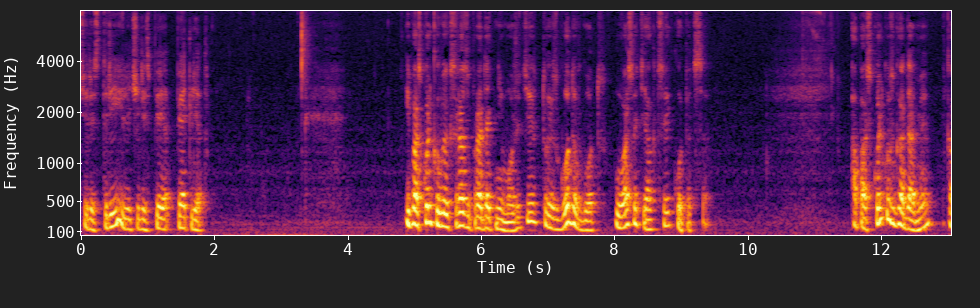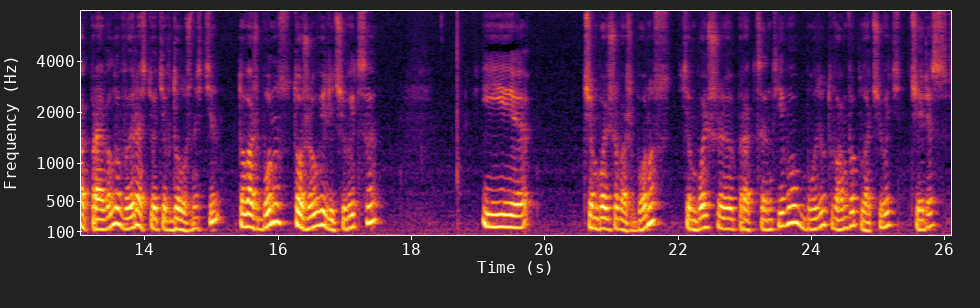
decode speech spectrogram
через 3 или через 5 лет. И поскольку вы их сразу продать не можете, то из года в год у вас эти акции копятся. А поскольку с годами, как правило, вы растете в должности, то ваш бонус тоже увеличивается. И чем больше ваш бонус, тем больше процент его будут вам выплачивать через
